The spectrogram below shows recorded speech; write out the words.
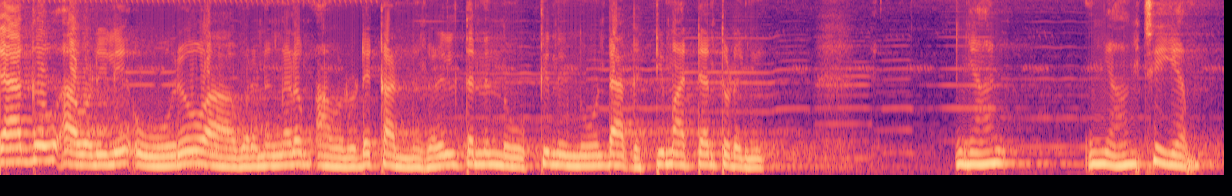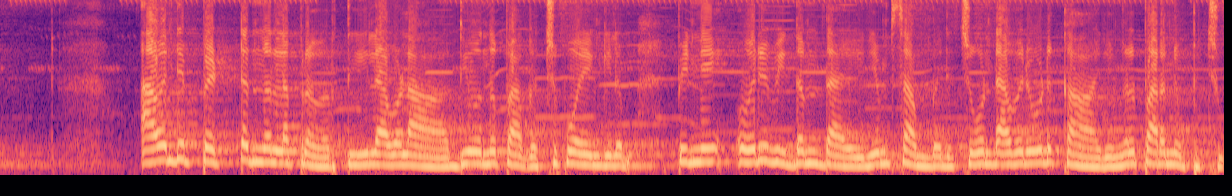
രാഘവ് അവളിലെ ഓരോ ആവരണങ്ങളും അവളുടെ കണ്ണുകളിൽ തന്നെ നോക്കി നിന്നുകൊണ്ട് അകറ്റി മാറ്റാൻ തുടങ്ങി. ഞാൻ ഞാൻ ചെയ്യാം. അവന്റെ പെട്ടെന്നുള്ള പ്രവൃത്തിയിൽ അവൾ ആദ്യം ഒന്ന് പകച്ചു പോയെങ്കിലും പിന്നെ ഒരുവിധം ധൈര്യം സംഭരിച്ചുകൊണ്ട് അവരോട് കാര്യങ്ങൾ പറഞ്ഞൊപ്പിച്ചു.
